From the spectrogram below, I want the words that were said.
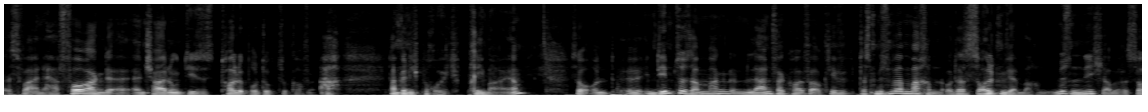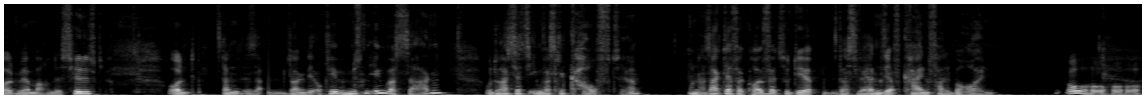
es war eine hervorragende Entscheidung, dieses tolle Produkt zu kaufen. Ah, dann bin ich beruhigt. Prima, ja. So, und äh, in dem Zusammenhang lernen Verkäufer, okay, das müssen wir machen oder das sollten wir machen. Müssen nicht, aber was sollten wir machen? Das hilft. Und dann sagen die, okay, wir müssen irgendwas sagen und du hast jetzt irgendwas gekauft, ja. Und dann sagt der Verkäufer zu dir, das werden sie auf keinen Fall bereuen. Oh. oh, oh.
